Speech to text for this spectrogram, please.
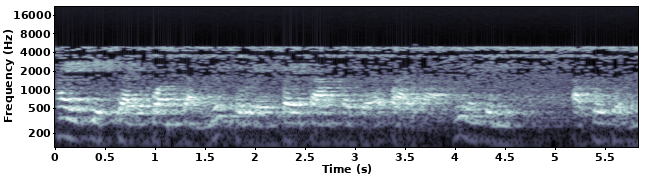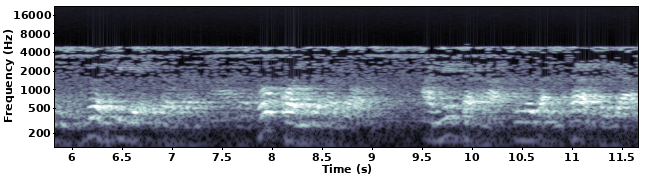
ให้จิตใจความจำนึกตัวเองไปตามกระแสฝ่ายต่างที่มันเป็นอกุศลเรื่องที่เดียดเรื่องปัญหาทุกคนจะไม่ยอมอันนี้ต่างหาคือสัญชาตญาณ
